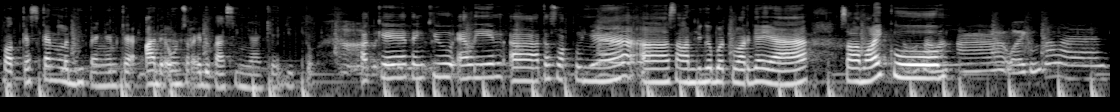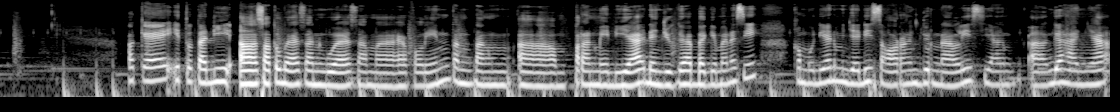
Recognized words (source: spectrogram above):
podcast kan lebih pengen kayak ada unsur edukasinya kayak gitu. Uh, oke okay, thank you Elin uh, atas waktunya. Uh, salam juga buat keluarga ya. Assalamualaikum. Waalaikumsalam Oke, itu tadi uh, satu bahasan gue sama Evelyn tentang uh, peran media dan juga bagaimana sih kemudian menjadi seorang jurnalis yang uh, gak hanya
